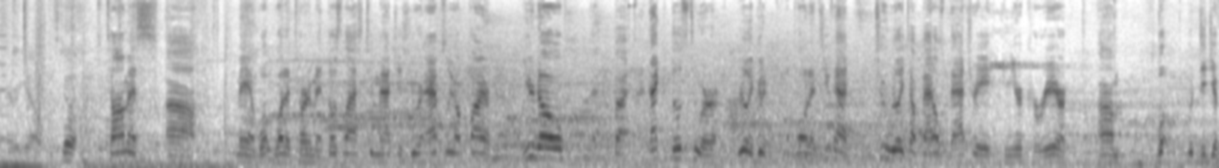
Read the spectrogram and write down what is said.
There we go. Let's do it. Thomas, uh, man, what what a tournament! Those last two matches, you were absolutely on fire. You know, but that those two are really good opponents. You've had two really tough battles with Atri in your career. Um, what, what, did you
